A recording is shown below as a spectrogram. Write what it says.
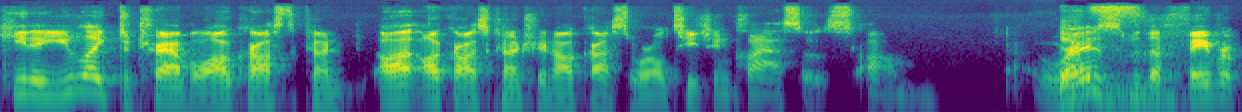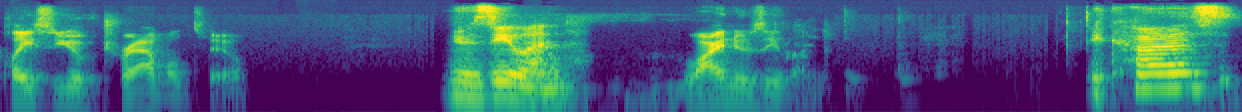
Kita, you like to travel all across the country, all across country and all across the world teaching classes. Um, where yes. is the favorite place you have traveled to? New Zealand. Why New Zealand? Because,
